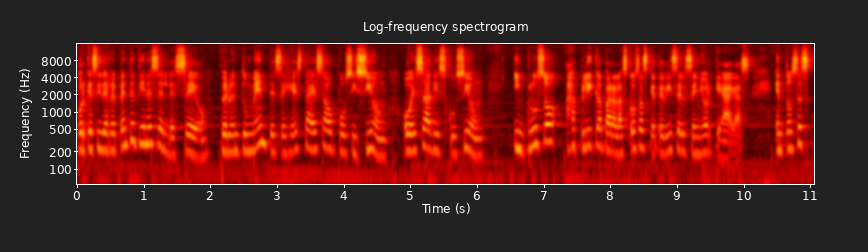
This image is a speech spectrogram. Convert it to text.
Porque si de repente tienes el deseo, pero en tu mente se gesta esa oposición o esa discusión, incluso aplica para las cosas que te dice el Señor que hagas. Entonces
